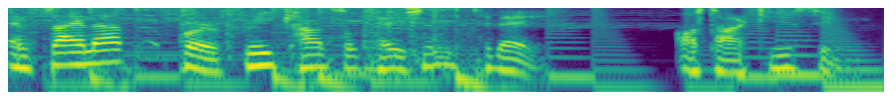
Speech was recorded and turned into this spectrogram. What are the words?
and sign up for a free consultation today. I'll talk to you soon.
